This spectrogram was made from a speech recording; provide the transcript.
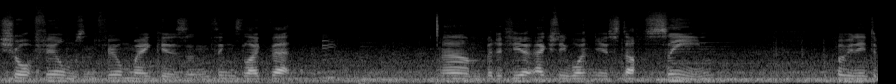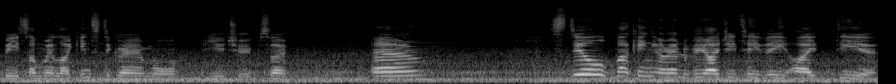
short films and filmmakers and things like that. Um, but if you actually want your stuff seen, probably need to be somewhere like Instagram or YouTube. So, um, still mucking around with the IGTV idea.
